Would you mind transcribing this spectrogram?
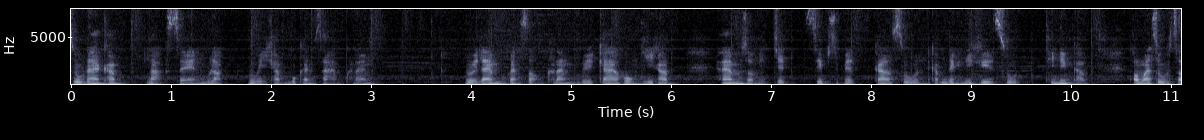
สูตรแรกครับ หลักแสนบวกหลักหน่วยครับบวกกัน 3 ครั้ง หน่วยแรกบวกกัน 2 ครั้งบวกด้วย9คงที่ครับ5บวก2เป็น7 10 11 90กับ1นี่คือสูตรที่1ครับ ต่อมาสูตร2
